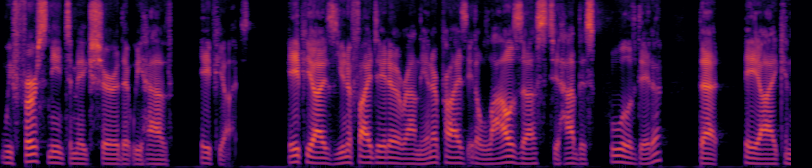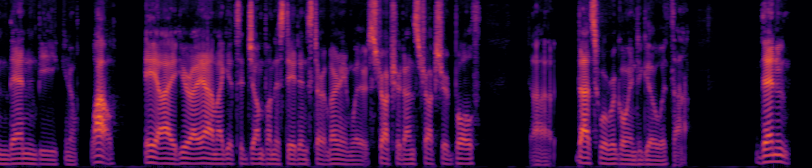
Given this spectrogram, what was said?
we first need to make sure that we have APIs. APIs unify data around the enterprise. It allows us to have this pool of data that AI can then be, you know, wow, AI, here I am. I get to jump on this data and start learning, whether it's structured, unstructured, both. Uh, that's where we're going to go with that. Then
